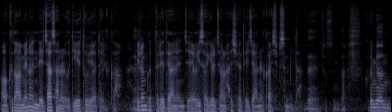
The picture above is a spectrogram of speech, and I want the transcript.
어, 그 다음에는 내 자산을 어디에 둬야 될까 이런 것들에 대한 이제 의사 결정을 하셔야 되지 않을까 싶습니다. 네, 좋습니다. 그러면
